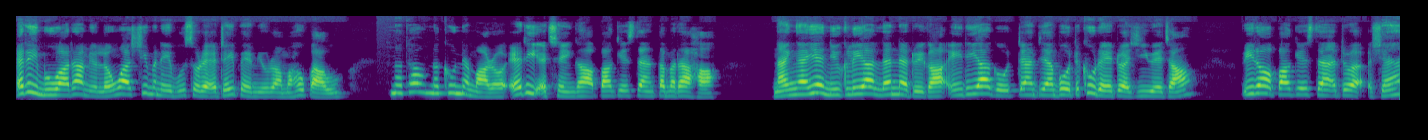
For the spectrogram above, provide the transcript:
အဲ့ဒီမူဝါဒမျိုးလုံးဝရှိမနေဘူးဆိုတဲ့အတိတ်ပဲမျိုးတော့မဟုတ်ပါဘူး။2002ခုနှစ်မှာတော့အဲ့ဒီအချိန်ကပါကစ္စတန်သမ္မတဟာနိုင်ငံရဲ့နျူကလ িয়ার လက်နက်တွေကအိန္ဒိယကိုတံပြန်ဖို့တခုတည်းအတွက်ရည်ရွယ်ကြောင်းပြီးတော့ပါကစ္စတန်အတွက်အရန်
